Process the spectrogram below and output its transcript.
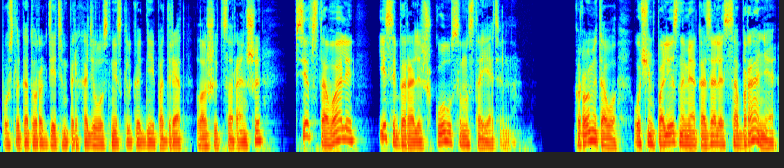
после которых детям приходилось несколько дней подряд ложиться раньше, все вставали и собирались в школу самостоятельно. Кроме того, очень полезными оказались собрания,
